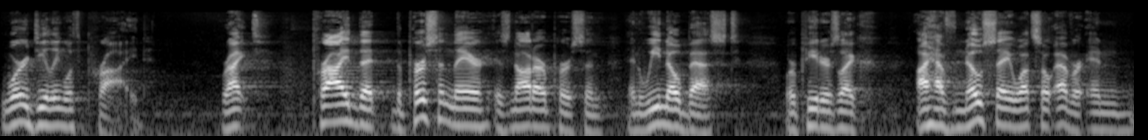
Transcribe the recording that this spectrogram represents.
we're dealing with pride. Right? Pride that the person there is not our person and we know best. Where Peter's like, I have no say whatsoever. And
